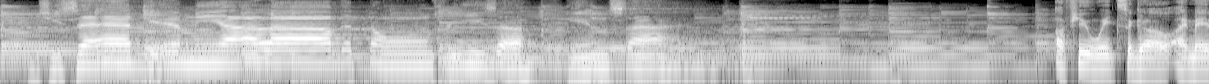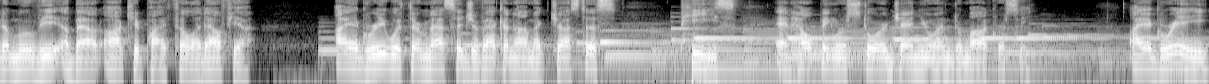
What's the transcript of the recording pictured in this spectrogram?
And she said, Give me a love that don't freeze up inside. A few weeks ago, I made a movie about Occupy Philadelphia. I agree with their message of economic justice, peace, and helping restore genuine democracy. I agree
